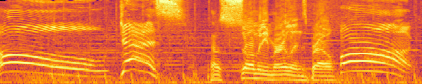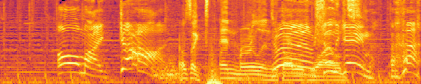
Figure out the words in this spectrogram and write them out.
Oh yes! That was so many Merlins, bro. Fuck! Oh my god! That was like 10 Merlins with all those We're still in the game!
